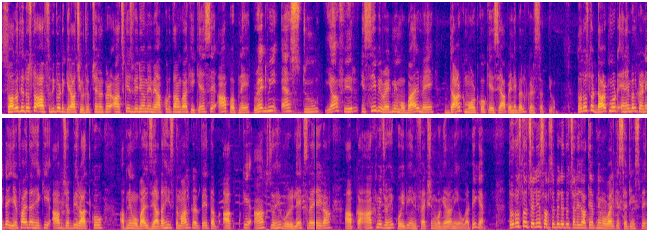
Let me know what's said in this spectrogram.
स्वागत है दोस्तों आप सभी को टिकराज यूट्यूब चैनल पर। आज के इस वीडियो में मैं आपको बताऊँगा कि कैसे आप अपने Redmi S2 या फिर किसी भी Redmi मोबाइल में डार्क मोड को कैसे आप एनेबल कर सकते हो। तो दोस्तों डार्क मोड एनेबल करने का ये फ़ायदा है कि आप जब भी रात को अपने मोबाइल ज़्यादा ही इस्तेमाल करते तब आपके आँख जो है वो रिलैक्स रहेगा, आपका आँख में जो है कोई भी इन्फेक्शन वगैरह नहीं होगा, ठीक है? तो दोस्तों, चलिए सबसे पहले तो चले जाते हैं अपने मोबाइल के सेटिंग्स पे।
